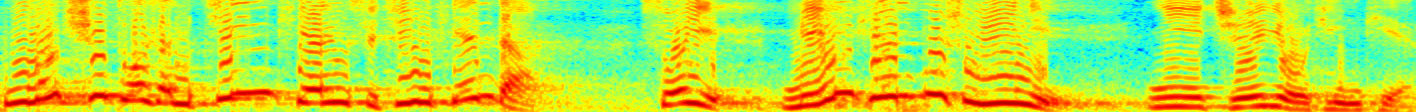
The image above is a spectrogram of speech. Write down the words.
你能吃多少？你今天是今天的，所以明天不属于你，你只有今天。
